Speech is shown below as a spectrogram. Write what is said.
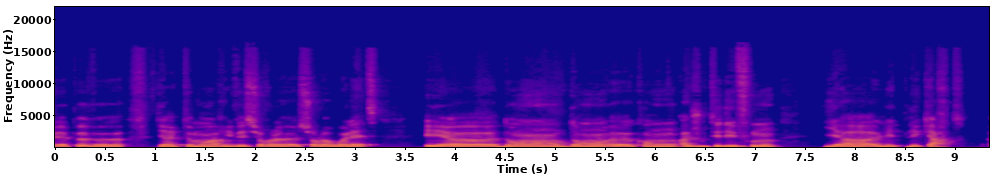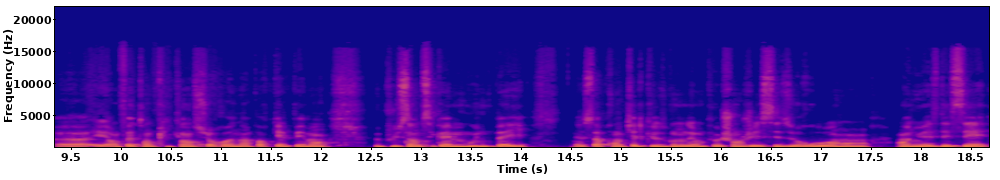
elles peuvent euh, directement arriver sur, euh, sur leur wallet. Et dans, dans, quand on ajoutait des fonds, il y a les, les cartes. et en fait, en cliquant sur n'importe quel paiement, le plus simple, c'est quand même MoonPay. Ça prend quelques secondes et on peut changer ses euros en, en USDC.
